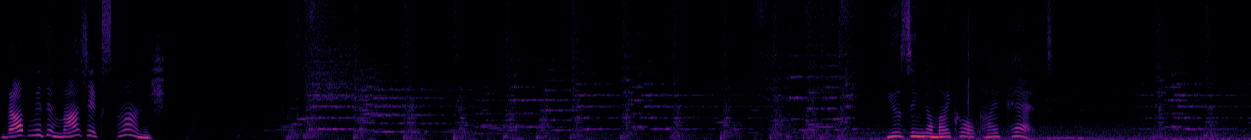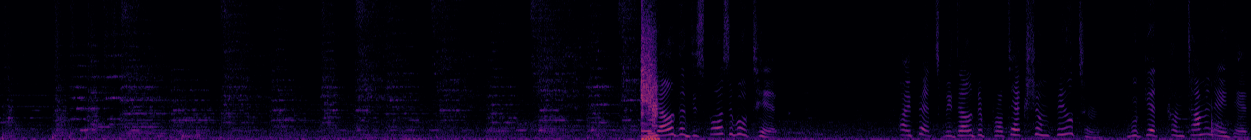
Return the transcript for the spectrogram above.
Rub with a magic sponge. Using a micropipette. Without the disposable tip, pipettes without the protection filter would get contaminated.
